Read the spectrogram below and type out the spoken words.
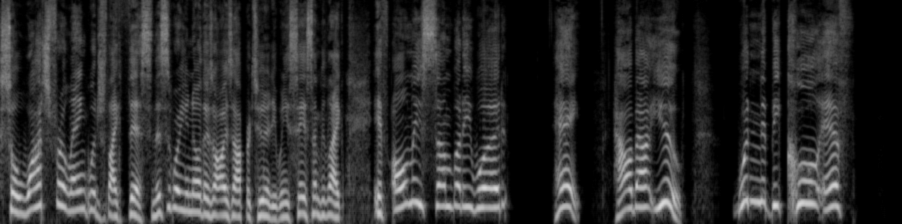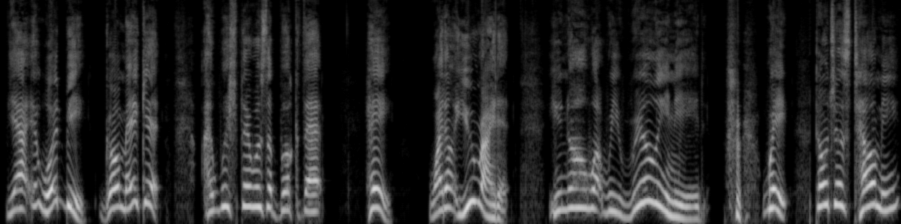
So watch for language like this. And this is where you know there's always opportunity. When you say something like, if only somebody would, hey, how about you? Wouldn't it be cool if? Yeah, it would be. Go make it. I wish there was a book that, hey, why don't you write it? You know what we really need? Wait, don't just tell me.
